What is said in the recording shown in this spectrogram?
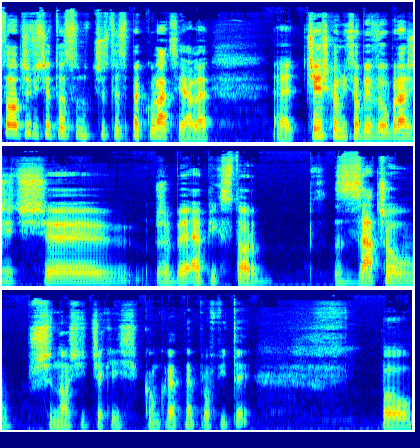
to oczywiście to są czyste spekulacje, ale ciężko mi sobie wyobrazić, żeby Epic Store zaczął przynosić jakieś konkretne profity bo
